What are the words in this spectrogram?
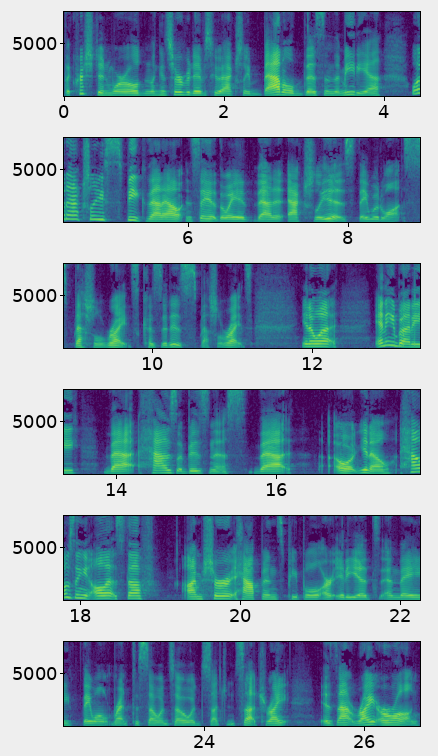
the Christian world and the conservatives who actually battled this in the media would actually speak that out and say it the way that it actually is. They would want special rights because it is special rights. You know what? Anybody that has a business that or you know housing all that stuff i'm sure it happens people are idiots and they they won't rent to so and so and such and such right Is that right or wrong?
